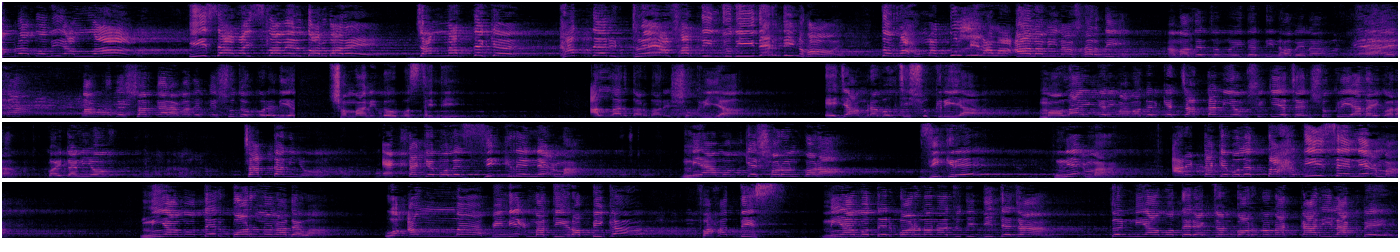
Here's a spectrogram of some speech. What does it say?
আমরা বলি আল্লাহ, ঈসা আলাহ ইসলামের দরবারে জান্নাত থেকে খাদ্যের ট্রে আসার দিন যদি ঈদের দিন হয়, তো রহমাতুল্লিল আলা আলামিন আসার দিন। আমাদের জন্য ঈদের দিন হবে না। যেটা বাংলাদেশ সরকার আমাদেরকে সুযোগ করে দিয়ে সম্মানিত উপস্থিতি, আল্লাহর দরবারে শুক্রিয়া। এই যে আমরা বলছি শুক্রিয়া মৌলাই করিম আমাদেরকে চারটা নিয়ম শিখিয়েছেন শুক্রিয়া আদায় করার। কয়টা নিয়ম? চারটা নিয়ম। একটাকে বলে জিক্রে নেমা। নিয়ামতকে স্মরণ করা। জিক্রে নেমা। আরেকটাকে বলে তাহদিসে নেমা। নিয়ামতের বর্ণনা দেওয়া। ও আম্মা বিনিমাতি রব্বিকা ফাহাদ্দিস নিয়ামতের বর্ণনা যদি দিতে যান, তো নিয়ামতের একজন বর্ণনাকারী লাগবে।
